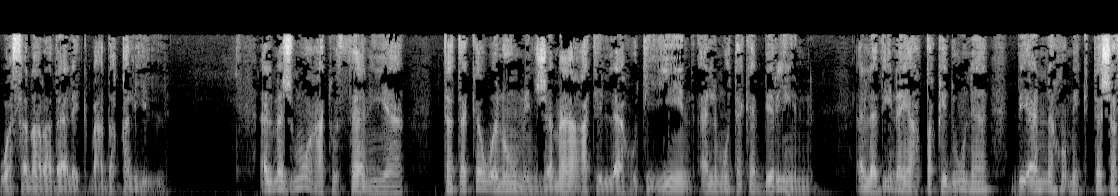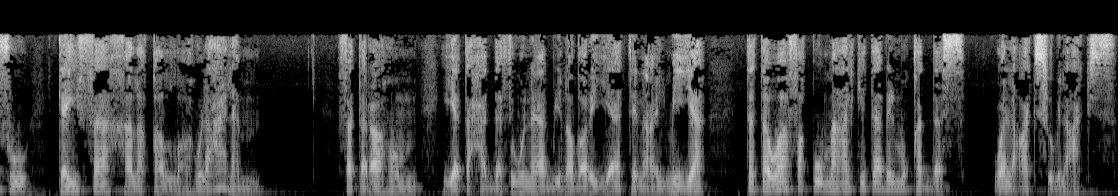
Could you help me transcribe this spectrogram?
وسنرى ذلك بعد قليل. المجموعة الثانية تتكون من جماعة اللاهوتيين المتكبرين الذين يعتقدون بأنهم اكتشفوا كيف خلق الله العالم. فتراهم يتحدثون بنظريات علمية تتوافق مع الكتاب المقدس والعكس بالعكس.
